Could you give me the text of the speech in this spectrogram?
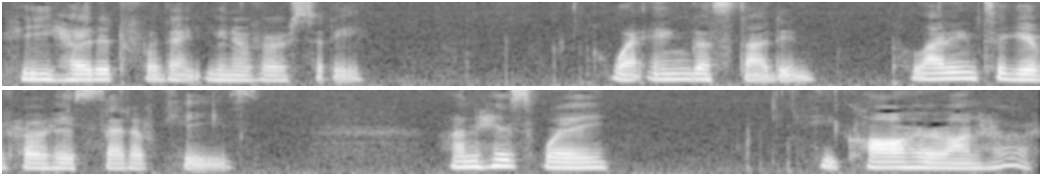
he headed for that university where Inga studied, planning to give her his set of keys. On his way, he called her on her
